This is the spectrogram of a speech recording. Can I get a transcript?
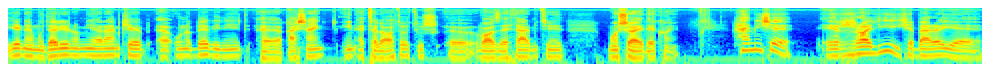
یه نموداری رو میارم که اونو ببینید قشنگ این اطلاعات رو توش واضحتر می‌تونید مشاهده کنید. همیشه رالی که برای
